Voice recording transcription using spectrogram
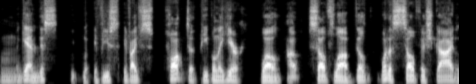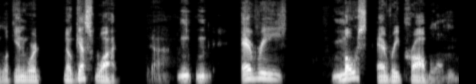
Mm. Again, this, if you, if I've talked to people and they hear, well, uh, self love, they'll, what a selfish guy to look inward. No, guess what? Yeah. Every, most every problem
